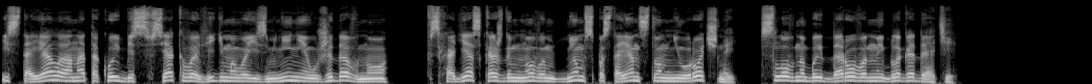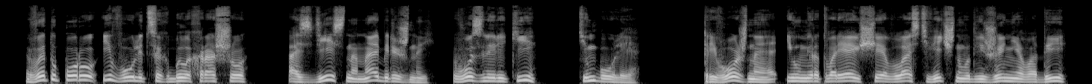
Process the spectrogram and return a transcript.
И стояла она такой без всякого видимого изменения уже давно, всходя с каждым новым днем с постоянством неурочной, словно бы дарованной благодати. В эту пору и в улицах было хорошо, а здесь, на набережной, возле реки, тем более. Тревожная и умиротворяющая власть вечного движения воды,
